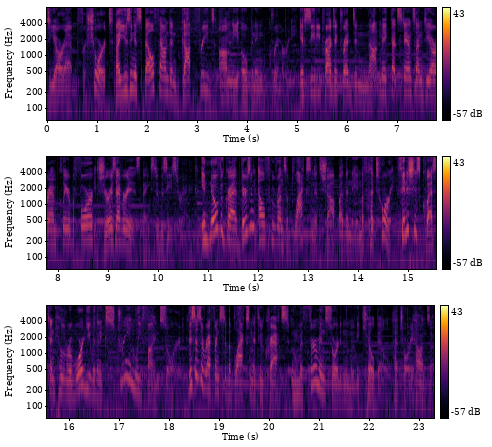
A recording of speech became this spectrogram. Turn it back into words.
DRM for short, by using a spell found in Gottfried's Omni Opening Grimoire. If CD Projekt Red did not make that stance on DRM clear before, it sure as ever is thanks to this Easter egg. In Novigrad, there's an elf who runs a blacksmith shop by the name of Hattori. Finish his quest and he'll reward you with an extremely fine sword. This is a reference to the blacksmith who crafts Uma Thurman's sword in the movie Kill Bill, Hattori Hanzo.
